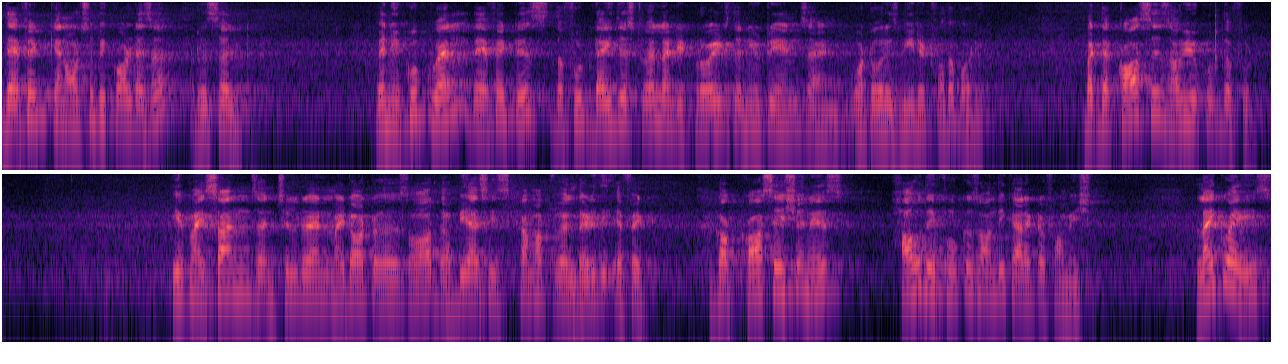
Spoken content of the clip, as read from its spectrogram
The effect can also be called as a result when you cook well, the effect is the food digests well and it provides the nutrients and whatever is needed for the body. But the cause is how you cook the food. If my sons and children, my daughters, or the abhyasis come up well, that is the effect. Causation is how they focus on the character formation. Likewise,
